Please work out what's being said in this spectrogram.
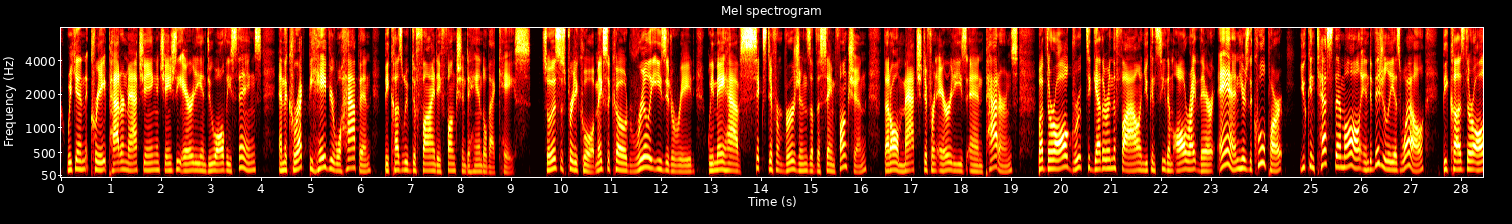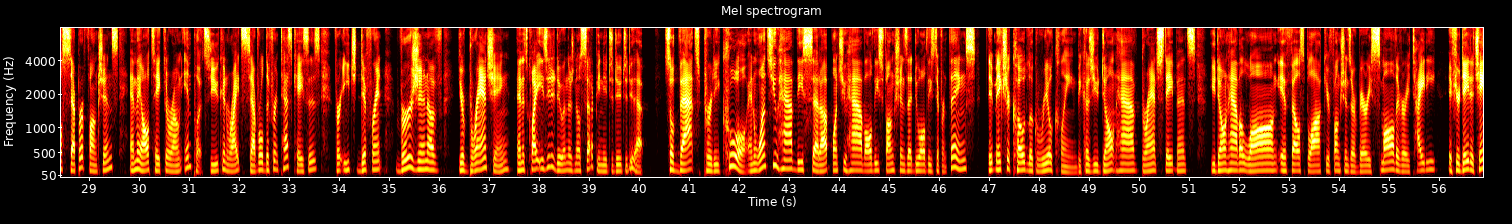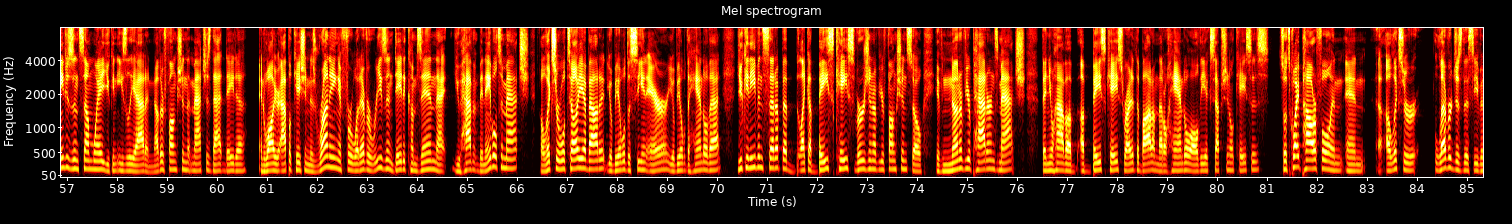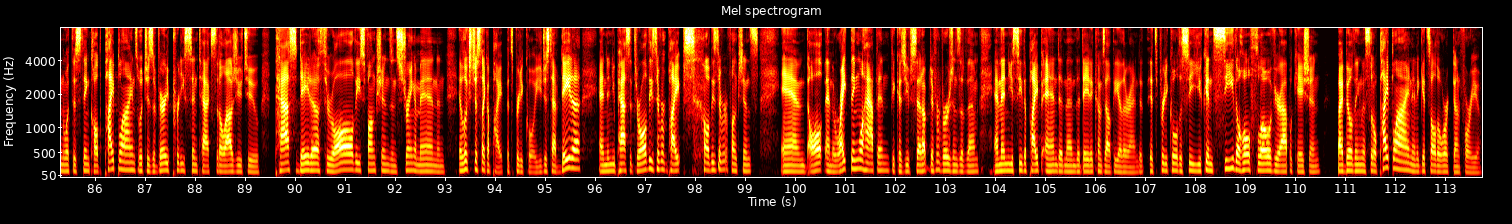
we can create pattern matching and change the arity and do all these things. And the correct behavior will happen because we've defined a function to handle that case. So this is pretty cool. It makes the code really easy to read. We may have six different versions of the same function that all match different arities and patterns, but they're all grouped together in the file and you can see them all right there. And here's the cool part you can test them all individually as well because they're all separate functions and they all take their own inputs. So you can write several different test cases for each different version of your branching, and it's quite easy to do, and there's no setup you need to do to do that. So that's pretty cool. And once you have these set up, once you have all these functions that do all these different things, it makes your code look real clean because you don't have branch statements. You don't have a long if else block. Your functions are very small, they're very tidy. If your data changes in some way, you can easily add another function that matches that data. And while your application is running, if for whatever reason data comes in that you haven't been able to match, Elixir will tell you about it. You'll be able to see an error. You'll be able to handle that. You can even set up a like a base case version of your function. So if none of your patterns match, then you'll have a, a base case right at the bottom that'll handle all the exceptional cases. So it's quite powerful and and uh, Elixir leverages this even with this thing called pipelines, which is a very pretty syntax that allows you to pass data through all these functions and string them in. And it looks just like a pipe. It's pretty cool. You just have data and then you pass it through all these different pipes, all these different functions, and all and the right thing will happen because you've set up different versions of them. And then you see the pipe end and then the data comes out the other end. It, it's pretty cool to see. You can see the whole flow of your application by building this little pipeline and it gets all the work done for you.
